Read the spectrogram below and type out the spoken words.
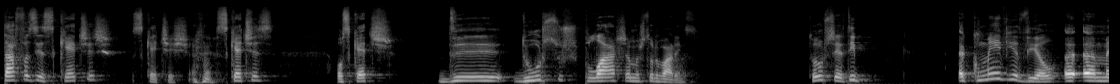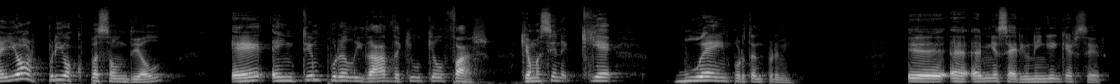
está a fazer sketches, sketches, sketches, ou sketches, de, de ursos polares a masturbarem-se. Estão a perceber? Tipo, a comédia dele, a, a maior preocupação dele é a intemporalidade daquilo que ele faz. Que é uma cena que é bué importante para mim. Uh, a, a, minha série, o Ninguém Quer Ser,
